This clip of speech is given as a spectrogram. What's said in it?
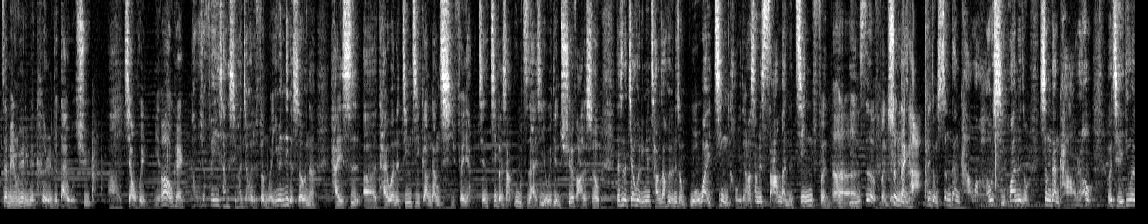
在美容院里面，客人就带我去。啊、呃，教会里面。哦、oh，OK，然后我就非常喜欢教会的氛围，因为那个时候呢，还是呃台湾的经济刚刚起飞啊，其实基本上物资还是有一点缺乏的时候，但是呢教会里面常常会有那种国外进口的，然后上面撒满了金粉、uh, 银色粉的圣诞卡，那种圣诞卡，哇，好喜欢那种圣诞卡，然后而且一定会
